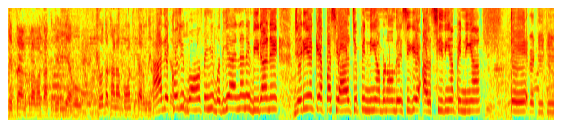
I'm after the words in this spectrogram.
ਤੇ ਭੈਣ ਭਰਾਵਾਂ ਤੱਕ ਜਿਹੜੀ ਹੈ ਉਹ ਸ਼ੁੱਧ ਖਾਣਾ ਪਹੁੰਚ ਕਰਨ ਦੀ ਆ ਦੇਖੋ ਜੀ ਬਹੁਤ ਹੀ ਵਧੀਆ ਇਹਨਾਂ ਨੇ ਵੀਰਾਂ ਨੇ ਜਿਹੜੀਆਂ ਕਿ ਆਪਾਂ ਸਿਆਲ ਚ ਪਿੰਨੀਆਂ ਬਣਾਉਂਦੇ ਸੀਗੇ ਅਲਸੀ ਦੀਆਂ ਪਿੰਨੀਆਂ ਤੇ ਇਹਦੇ ਕੀ ਕੀ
